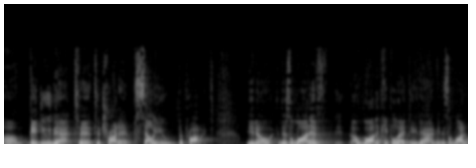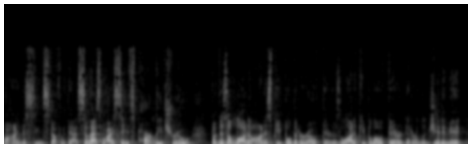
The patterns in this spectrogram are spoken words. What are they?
um, they do that to, to try to sell you the product you know, and there's a lot of a lot of people that do that. I mean, there's a lot of behind the scenes stuff with that. So that's why I say it's partly true, but there's a lot of honest people that are out there. There's a lot of people out there that are legitimate.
